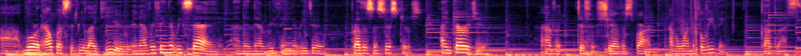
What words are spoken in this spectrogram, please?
Uh, Lord, help us to be like you in everything that we say and in everything that we do. Brothers and sisters, I encourage you have a, to share the spark. Have a wonderful evening. God bless.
